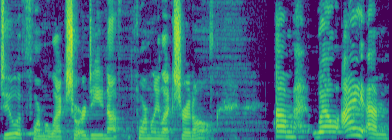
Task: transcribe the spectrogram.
do a formal lecture, or do you not formally lecture at all? Um, well, I um,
